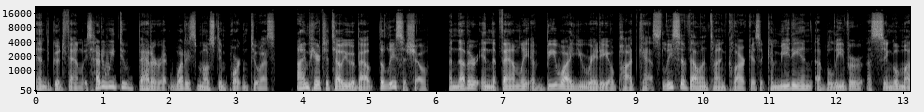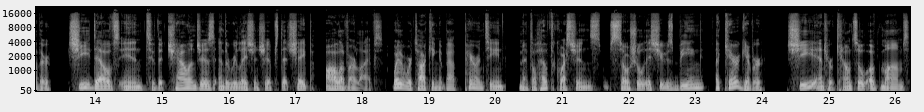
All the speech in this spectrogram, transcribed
and good families? How do we do better at what is most important to us? I'm here to tell you about The Lisa Show, another in the family of BYU radio podcasts. Lisa Valentine Clark is a comedian, a believer, a single mother. She delves into the challenges and the relationships that shape all of our lives, whether we're talking about parenting, mental health questions, social issues, being a caregiver. She and her council of moms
